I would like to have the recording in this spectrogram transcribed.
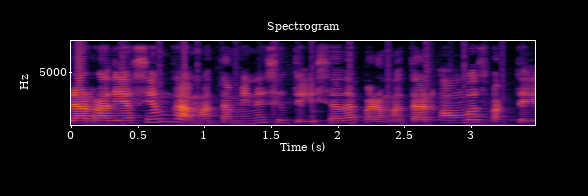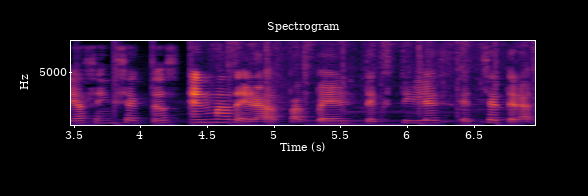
La radiación gamma también es utilizada para matar hongos, bacterias e insectos en madera, papel, textiles, etc.,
